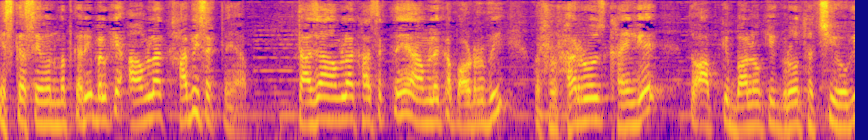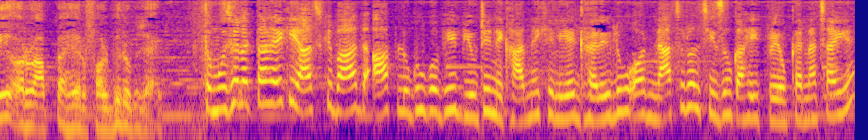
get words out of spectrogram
इसका सेवन मत करिए, बल्कि आंवला खा भी सकते हैं आप। ताज़ा आंवला खा सकते हैं आंवले का पाउडर भी और हर रोज खाएँगे तो आपके बालों की ग्रोथ अच्छी होगी और आपका हेयर फॉल भी रुक जाएगा। तो मुझे लगता है कि आज के बाद आप लोगों को भी ब्यूटी निखारने के लिए घरेलू और नेचुरल चीज़ों का ही प्रयोग करना चाहिए।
